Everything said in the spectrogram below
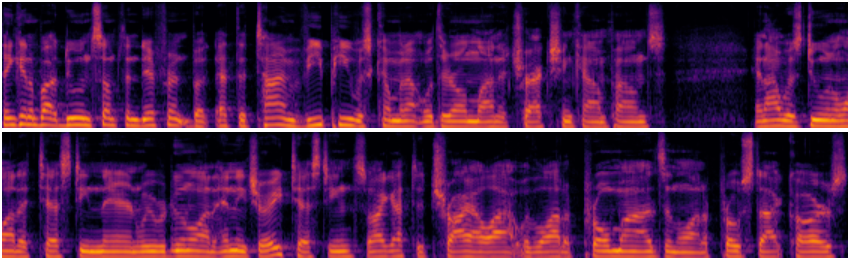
Thinking about doing something different, but at the time, VP was coming out with their own line of traction compounds, and I was doing a lot of testing there, and we were doing a lot of NHRA testing. So I got to try a lot with a lot of pro mods and a lot of pro stock cars.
